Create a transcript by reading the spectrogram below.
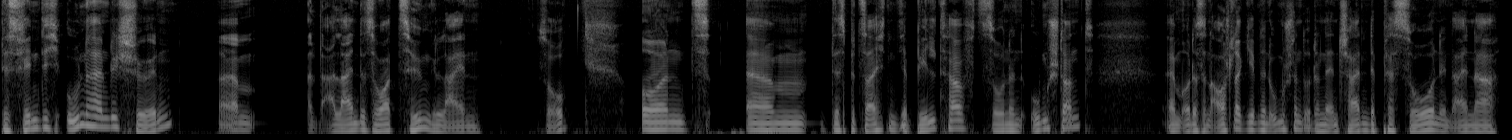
Das finde ich unheimlich schön. Ähm, allein das Wort Zünglein. So. Und ähm, das bezeichnet ja bildhaft so einen Umstand ähm, oder so einen ausschlaggebenden Umstand oder eine entscheidende Person in einer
